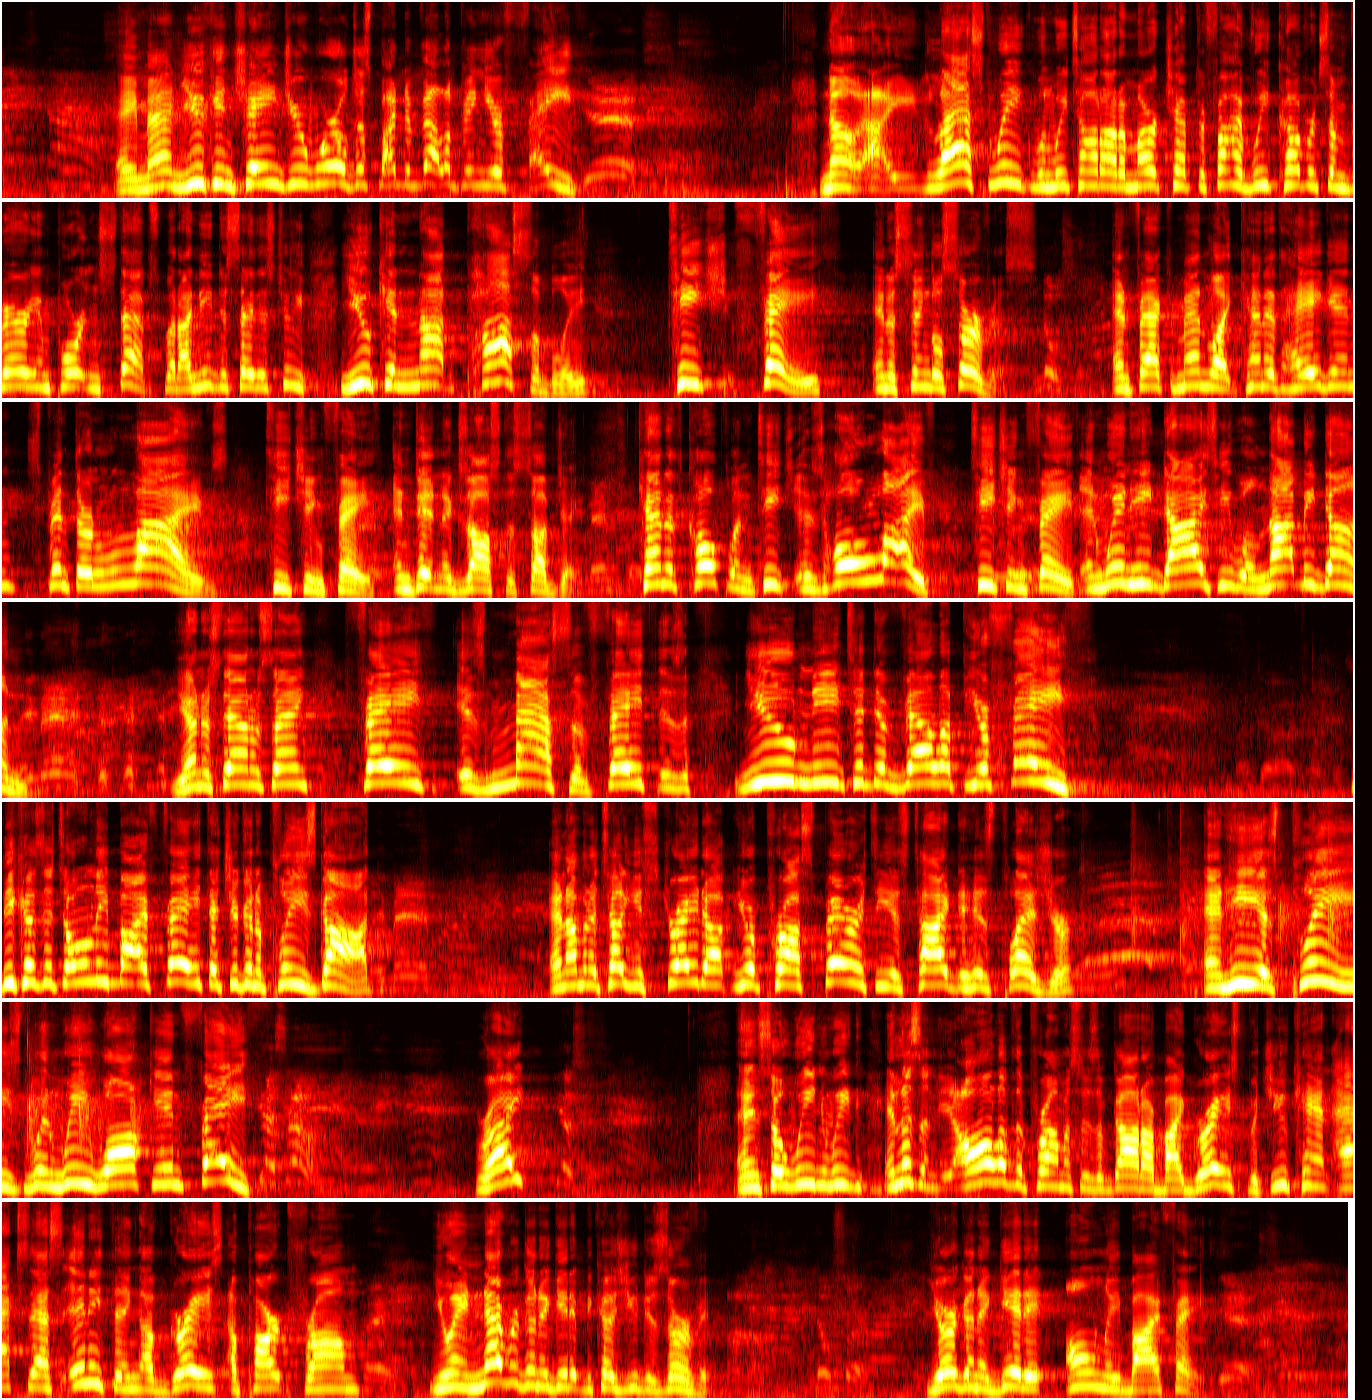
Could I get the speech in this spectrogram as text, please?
Amen. You can change your world just by developing your faith. Now, I, last week when we taught out of Mark chapter 5, we covered some very important steps, but I need to say this to you. You cannot possibly teach faith in a single service. No, in fact, men like Kenneth Hagin spent their lives teaching faith and didn't exhaust the subject. Amen, Kenneth Copeland teach his whole life teaching faith, and when he dies, he will not be done. You understand what I'm saying? Faith is massive. Faith is you need to develop your faith. Because it's only by faith that you're going to please God. And I'm going to tell you straight up your prosperity is tied to His pleasure. And He is pleased when we walk in faith. Right? Yes, and so we, we, and listen, all of the promises of God are by grace, but you can't access anything of grace apart from, you ain't never going to get it because you deserve it. Uh-uh. No, You're going to get it only by faith.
